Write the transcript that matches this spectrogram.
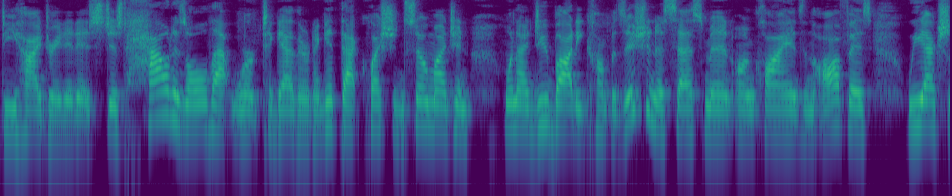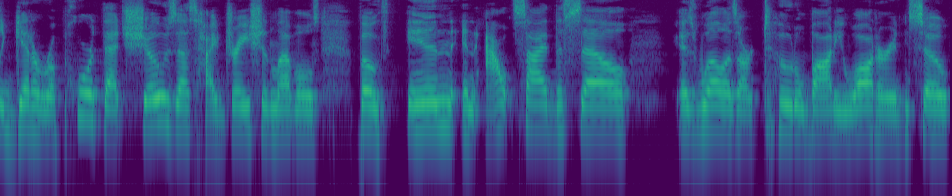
dehydrated. It's just how does all that work together? And I get that question so much. And when I do body composition assessment on clients in the office, we actually get a report that shows us hydration levels both in and outside the cell, as well as our total body water. And so,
